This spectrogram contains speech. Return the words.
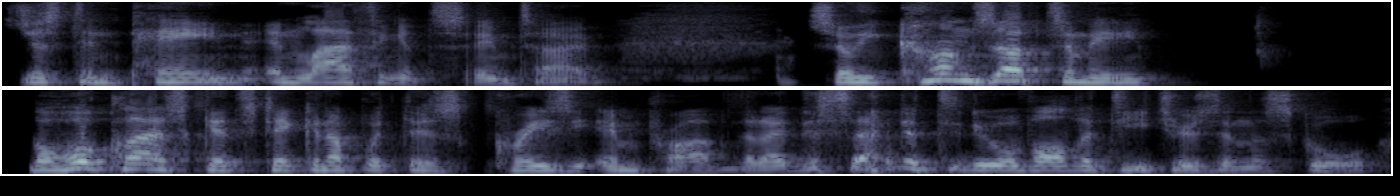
just in pain and laughing at the same time. So he comes up to me. The whole class gets taken up with this crazy improv that I decided to do of all the teachers in the school.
